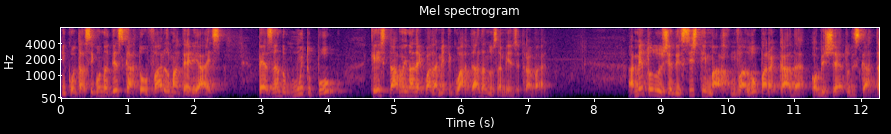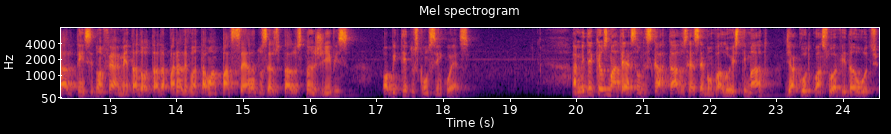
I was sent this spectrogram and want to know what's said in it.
enquanto a segunda descartou vários materiais pesando muito pouco que estavam inadequadamente guardados nos ambientes de trabalho. A metodologia de se estimar um valor para cada objeto descartado tem sido uma ferramenta adotada para levantar uma parcela dos resultados tangíveis obtidos com 5S. À medida que os materiais são descartados, recebem um valor estimado, de acordo com a sua vida útil.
